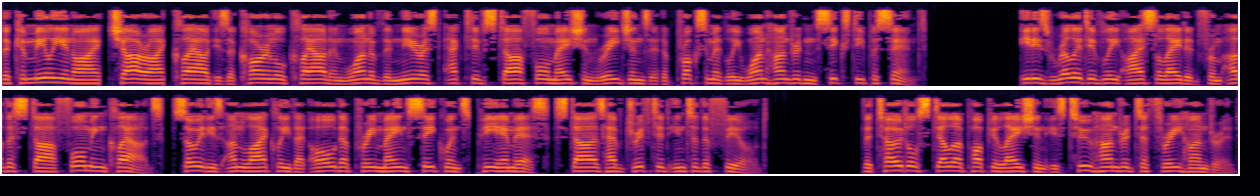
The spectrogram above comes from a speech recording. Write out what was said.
The Chamaeleon I cloud is a coronal cloud and one of the nearest active star formation regions at approximately 160%. It is relatively isolated from other star-forming clouds, so it is unlikely that older pre-main sequence PMS stars have drifted into the field. The total stellar population is 200 to 300.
